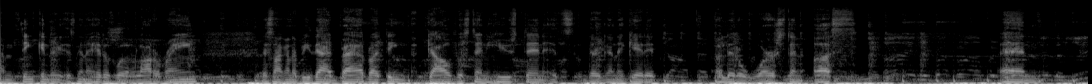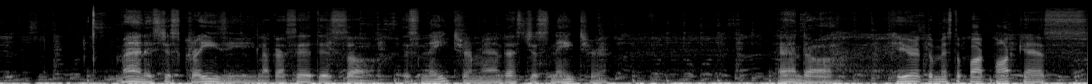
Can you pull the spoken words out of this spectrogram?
am thinking it's gonna hit us with a lot of rain. It's not gonna be that bad, but I think Galveston, Houston, it's they're gonna get it a little worse than us. And man, it's just crazy. Like I said, this uh, it's nature, man. That's just nature. And uh, here at the Mr. Pock Podcast,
